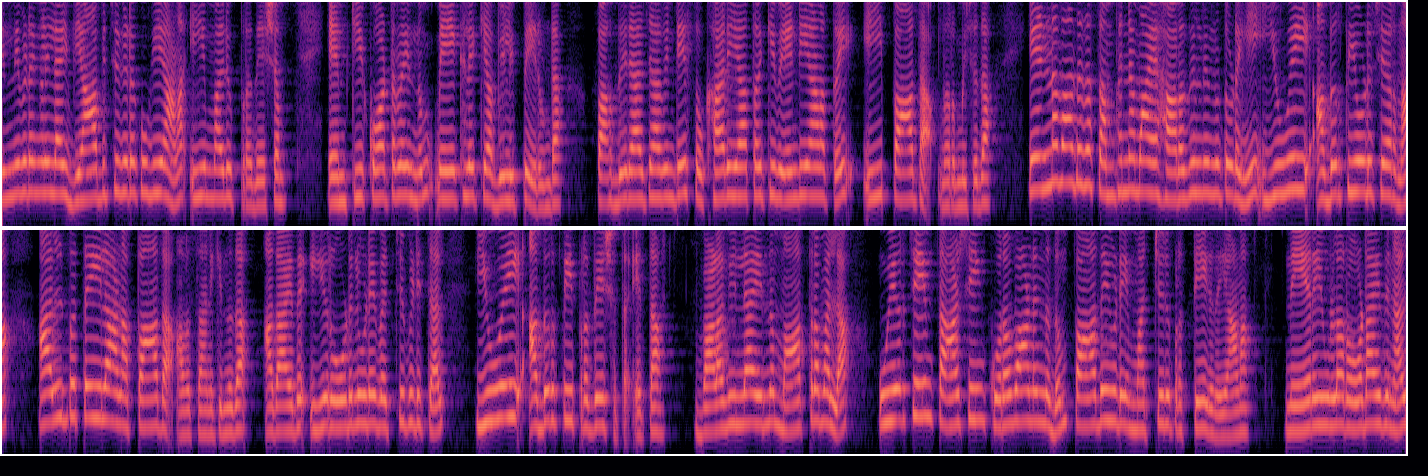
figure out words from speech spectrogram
എന്നിവിടങ്ങളിലായി വ്യാപിച്ചു കിടക്കുകയാണ് ഈ മരുപ്രദേശം. എം ടി ക്വാർട്ടർ എന്നും മേഖലയ്ക്ക് വിളിപ്പേരുണ്ട്. ഫഹദ് രാജാവിന്റെ സ്വകാര്യ യാത്രയ്ക്ക് വേണ്ടിയാണത്തെ ഈ പാത നിർമ്മിച്ചത്. എണ്ണവാതക സമ്പന്നമായ ഹറദിൽ നിന്ന് തുടങ്ങി യു എ അതിർത്തിയോട് ചേർന്ന അൽബത്തയിലാണ് പാത അവസാനിക്കുന്നത്. അതായത് ഈ റോഡിലൂടെ വെച്ചുപിടിച്ചാൽ യു എ അതിർത്തി പ്രദേശത്ത് എത്താം. വളവില്ല എന്ന് മാത്രമല്ല ഉയർച്ചയും താഴ്ചയും കുറവാണെന്നതും പാതയുടെ മറ്റൊരു പ്രത്യേകതയാണ്. നേരെയുള്ള റോഡായതിനാൽ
